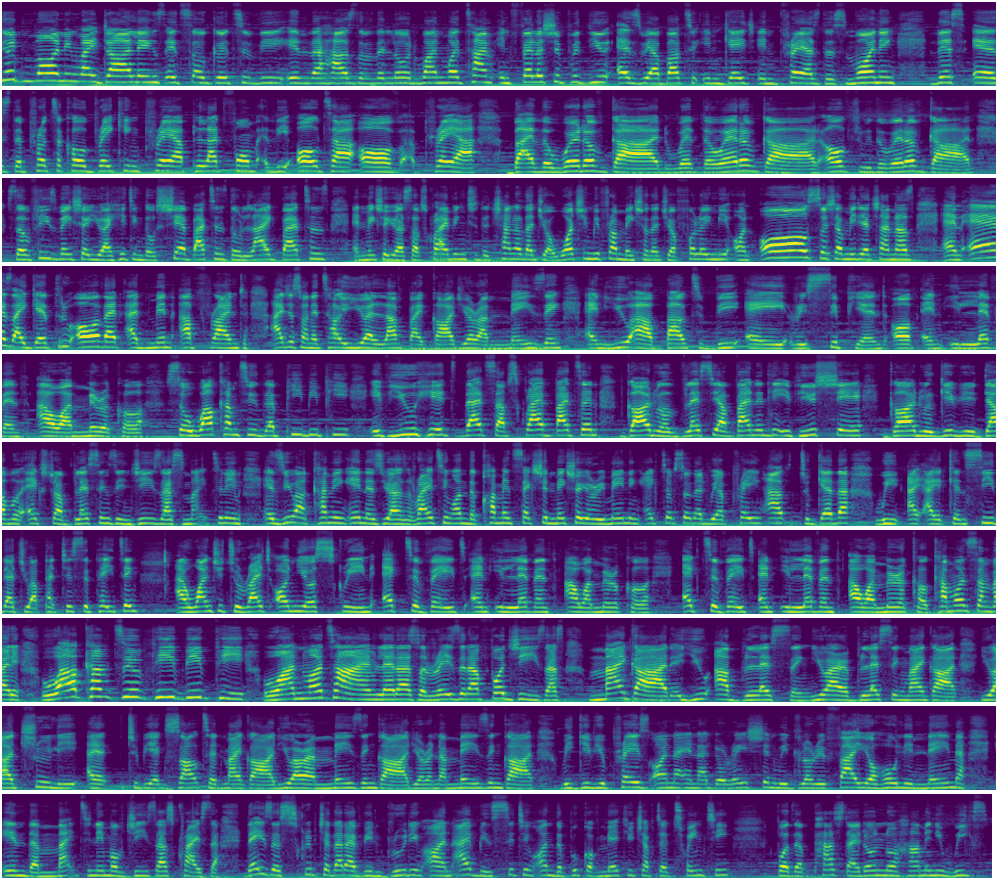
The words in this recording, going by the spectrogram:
Good morning, my darlings. It's so good to be in the house of the Lord one more time in fellowship with you as we are about to engage in prayers this morning. This is the protocol breaking prayer platform, the altar of prayer by the word of God, with the word of God, all through the word of God. So please make sure you are hitting those share buttons, those like buttons, and make sure you are subscribing to the channel that you are watching me from. Make sure that you are following me on all social media channels. And as as I get through all that admin up front, I just want to tell you you are loved by God. You're amazing, and you are about to be a recipient of an 11th hour miracle. So, welcome to the PBP. If you hit that subscribe button, God will bless you abundantly. If you share, God will give you double extra blessings in Jesus' mighty name. As you are coming in, as you are writing on the comment section, make sure you're remaining active so that we are praying out together. We I, I can see that that you are participating, I want you to write on your screen activate an 11th hour miracle. Activate an 11th hour miracle. Come on, somebody. Welcome to PBP. One more time. Let us raise it up for Jesus. My God, you are blessing. You are a blessing, my God. You are truly uh, to be exalted, my God. You are amazing, God. You're an amazing God. We give you praise, honor, and adoration. We glorify your holy name in the mighty name of Jesus Christ. There is a scripture that I've been brooding on. I've been sitting on the book of Matthew, chapter 20, for the past, I don't know how many weeks.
